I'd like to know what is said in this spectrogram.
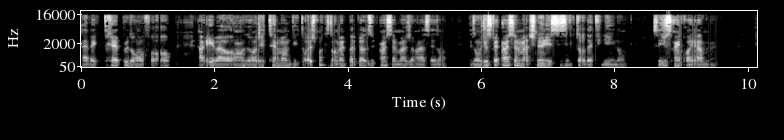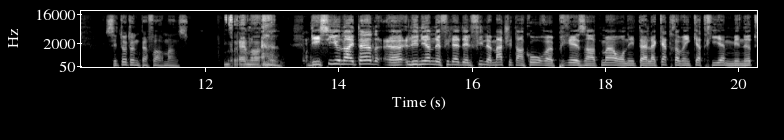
avec très peu de renforts, arrive à engranger tellement de victoires. Je pense qu'ils n'ont même pas perdu un seul match durant la saison. Ils ont juste fait un seul match nul et six victoires d'affilée. Donc, c'est juste incroyable. Hein. C'est toute une performance. Vraiment. DC United, euh, l'Union de Philadelphie, le match est en cours euh, présentement. On est à la 84e minute.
